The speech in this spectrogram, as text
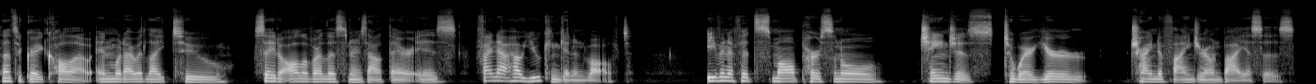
That's a great call out. And what I would like to say to all of our listeners out there is find out how you can get involved. Even if it's small personal changes to where you're trying to find your own biases,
